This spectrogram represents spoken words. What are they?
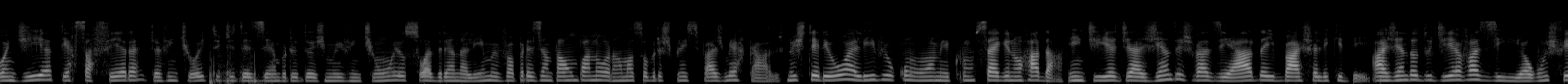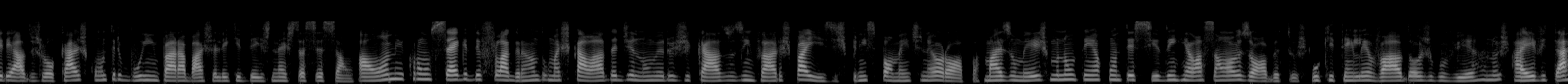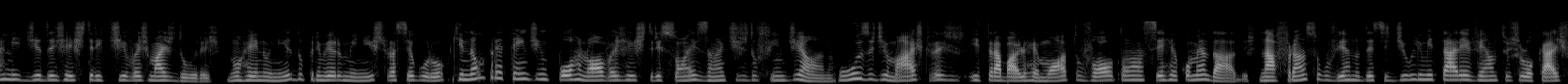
Bom dia, terça-feira, dia 28 de dezembro de 2021. Eu sou Adriana Lima e vou apresentar um panorama sobre os principais mercados. No exterior, alívio com o Omicron segue no radar, em dia de agenda esvaziada e baixa liquidez. A agenda do dia é vazia. Alguns feriados locais contribuem para a baixa liquidez nesta sessão. A Omicron segue deflagrando uma escalada de números de casos em vários países, principalmente na Europa, mas o mesmo não tem acontecido em relação aos óbitos, o que tem levado aos governos a evitar medidas restritivas mais duras. No Reino Unido, o primeiro-ministro assegurou que não pretende impor novas restrições antes do fim de ano. O uso de máscaras e trabalho remoto voltam a ser recomendados. Na França, o governo decidiu limitar eventos locais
